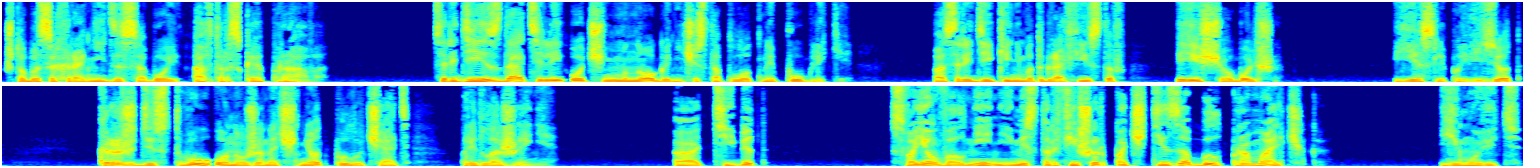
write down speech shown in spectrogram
чтобы сохранить за собой авторское право. Среди издателей очень много нечистоплотной публики, а среди кинематографистов еще больше. Если повезет, к Рождеству он уже начнет получать предложение. А Тибет? В своем волнении мистер Фишер почти забыл про мальчика. Ему ведь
